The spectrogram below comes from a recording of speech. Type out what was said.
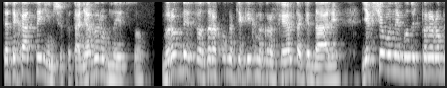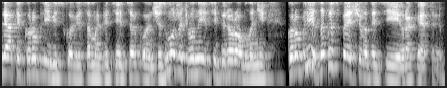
ТТХ це інше питання. А виробництво? Виробництво за рахунок яких мікросхем, так і далі. Якщо вони будуть переробляти кораблі військові саме під цей циркон, чи зможуть вони ці перероблені кораблі забезпечувати цією ракетою?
